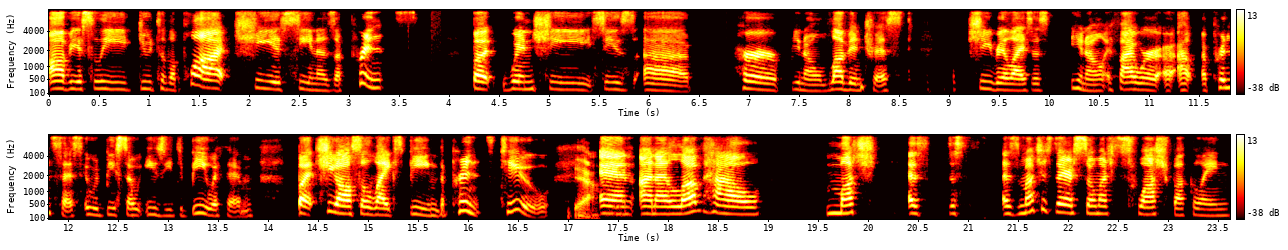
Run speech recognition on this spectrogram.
obviously, due to the plot, she is seen as a prince. But when she sees uh, her, you know, love interest, she realizes, you know, if I were a, a princess, it would be so easy to be with him. But she also likes being the prince too Yeah. and and I love how much as this as much as there's so much swashbuckling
